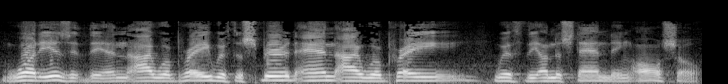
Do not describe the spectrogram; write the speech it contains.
What is it then? I will pray with the Spirit and I will pray with the understanding also.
